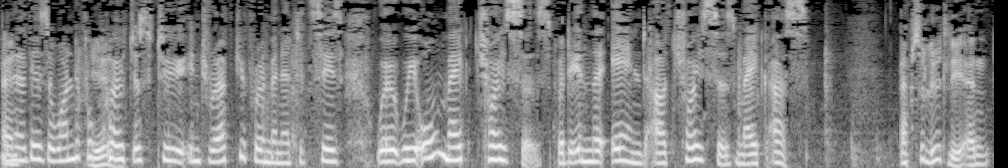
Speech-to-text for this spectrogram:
You know, there's a wonderful yeah. quote just to interrupt you for a minute. It says, where we all make choices, but in the end, our choices make us. Absolutely. And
